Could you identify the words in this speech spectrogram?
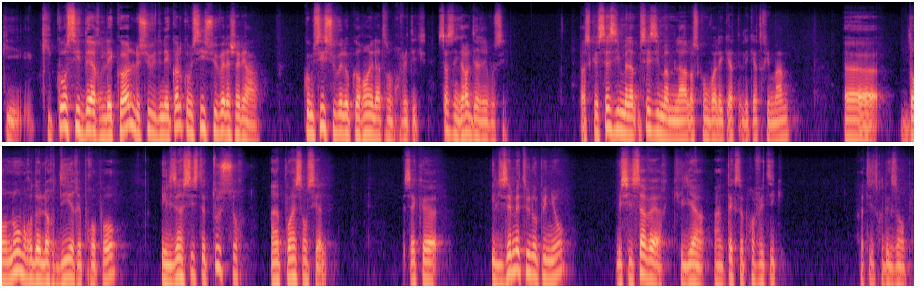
qui, qui considèrent l'école, le suivi d'une école, comme s'ils suivaient la charia, comme s'ils suivaient le Coran et la tradition prophétique. Ça, c'est une grave dérive aussi. Parce que ces imams-là, lorsqu'on voit les quatre, imams, euh, dans nombre de leurs dires et propos, ils insistent tous sur un point essentiel. C'est que ils émettent une opinion, mais s'il s'avère qu'il y a un texte prophétique, à titre d'exemple,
